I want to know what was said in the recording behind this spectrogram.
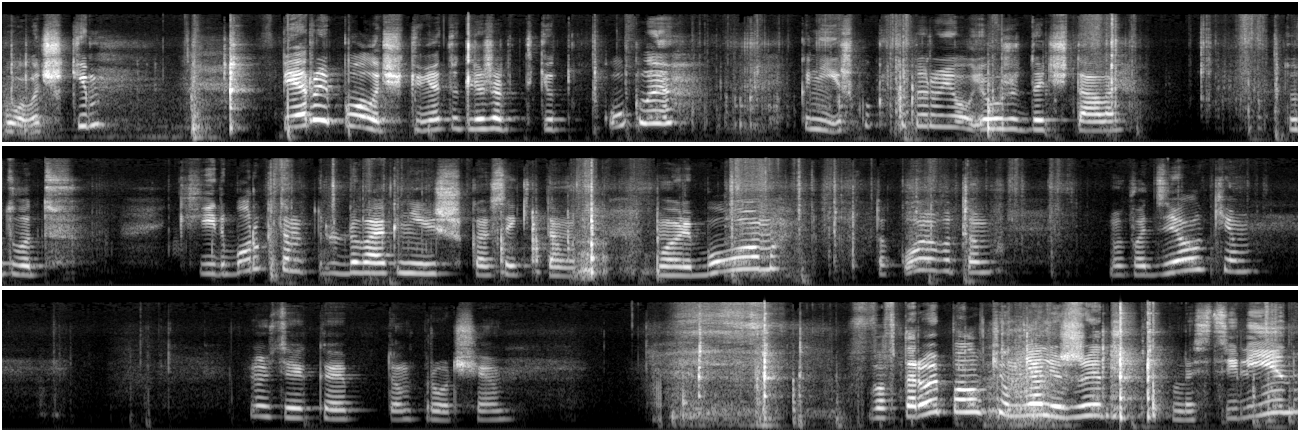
полочки. В первой полочке у меня тут лежат такие вот куклы, книжку, которую я уже дочитала. Тут вот Хильбург, там трудовая книжка, всякие там вот мой альбом, такое вот там, мои поделки, ну всякое там прочее. Во второй полке у меня лежит пластилин.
